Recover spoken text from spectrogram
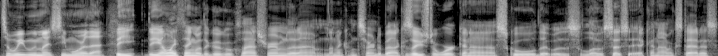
so we, we might see more of that. The the only thing with the Google Classroom that I'm that I'm concerned about because I used to work in a school that was low socioeconomic status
